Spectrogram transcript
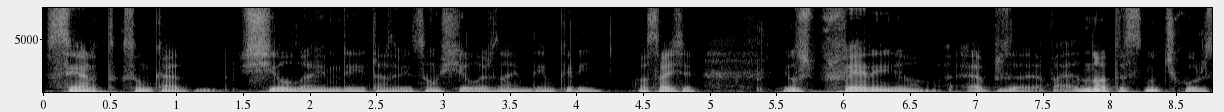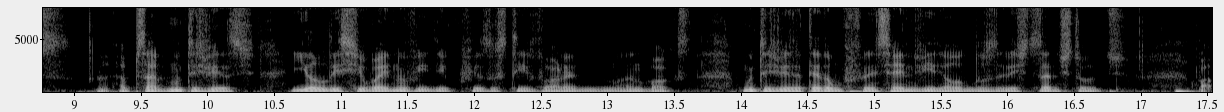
Certo que são um bocado chill da AMD, estás a ver? São chillers da AMD um bocadinho. Ou seja, eles preferem, nota-se no discurso, apesar de muitas vezes, e ele disse bem no vídeo que fez o Steve Warren no Unboxed, muitas vezes até dão preferência à Nvidia ao longo destes anos todos, pá,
